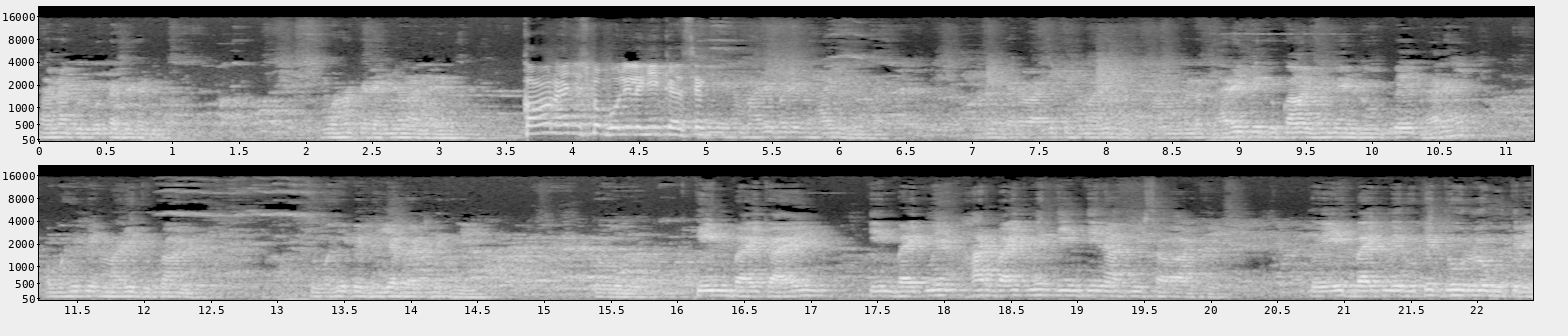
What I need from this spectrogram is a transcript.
थाना गुरुबकसगंज वहाँ के रहने वाले हैं। कौन है जिसको गोली लगी? कैसे? ये हमारे बड़े भाई हैं। दरवाजे पे हमारे मतलब घर ही पे दुकान है मेन रोड पे घर है। और वहीं पे हमारी दुकान है। तो वहीं पे भैया बैठे थे। तो तीन बाइक आए। तीन बाइक में, हर बाइक में तीन तीन आदमी सवार थे। तो एक बाइक में रुके, दो लोग उतरे।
